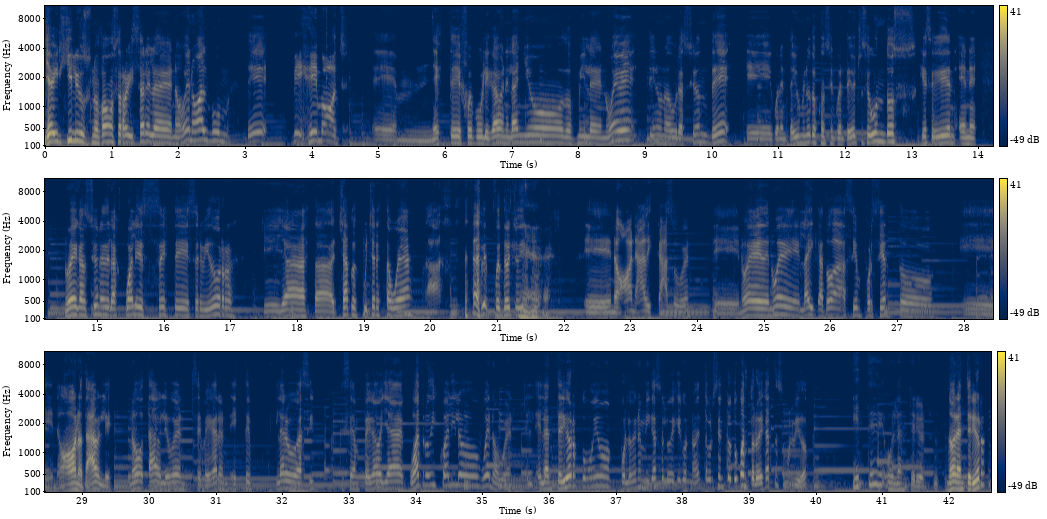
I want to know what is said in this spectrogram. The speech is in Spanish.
Ya, Virgilius, nos vamos a revisar el eh, noveno álbum de Behemoth. Em, este fue publicado en el año 2009. Tiene una duración de 41 eh, minutos con 58 segundos que se dividen en eh, nueve canciones, de las cuales este servidor, que ya está chato de escuchar esta weá, ah, después de ocho discos, no, nada, discaso, weón. 9 de 9, like a todas, 100%. No, notable notable, weón. Se pegaron, este, claro, así que se han pegado ya cuatro discos al hilo bueno, weón. El, anterior, como vimos, por lo menos en mi caso lo dejé con 90%. ¿Tú cuánto lo dejaste? Se me olvidó. ¿Este o el anterior? No, el anterior.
